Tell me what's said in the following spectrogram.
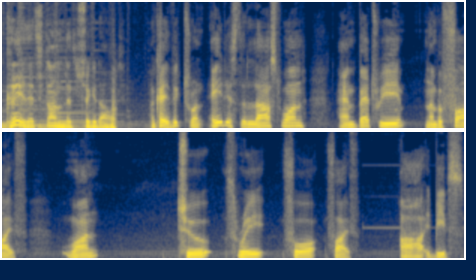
Okay, that's done. Let's check it out. Okay, Victron 8 is the last one and battery number 5. 1, 2, 3, 4, 5. Ah, it beeps.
